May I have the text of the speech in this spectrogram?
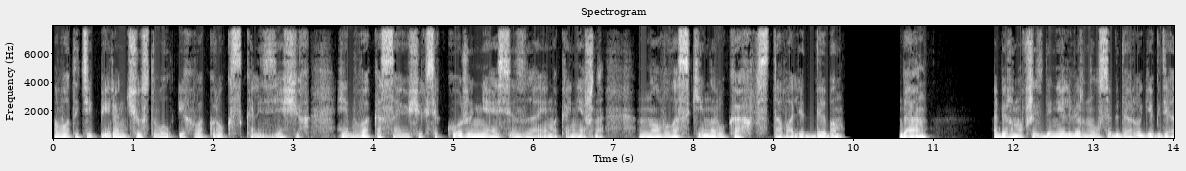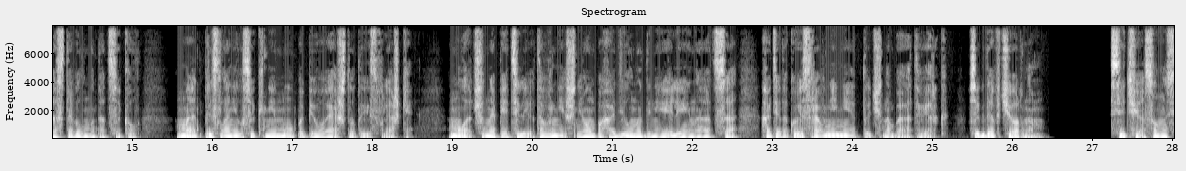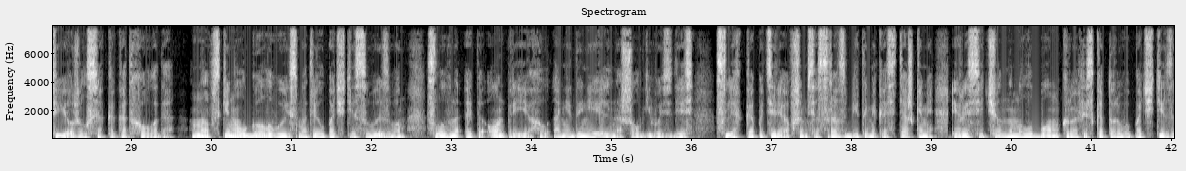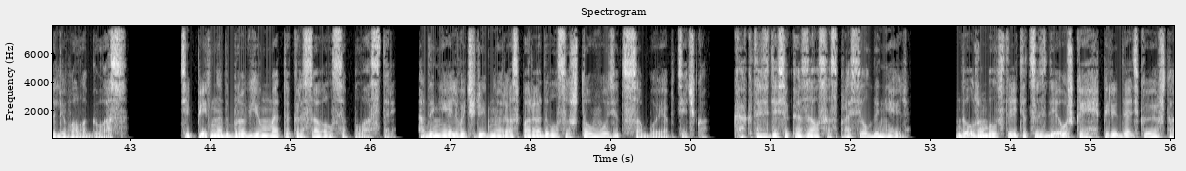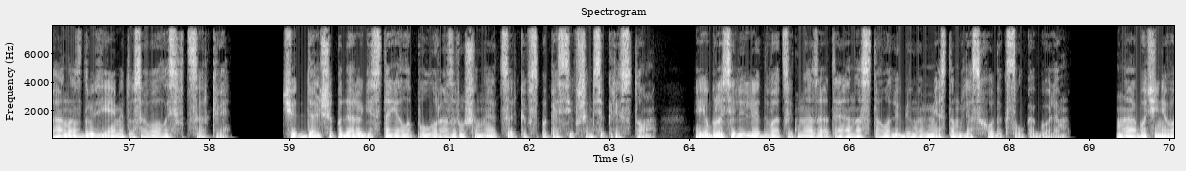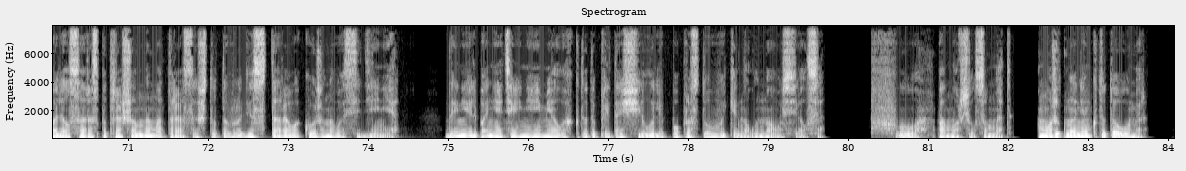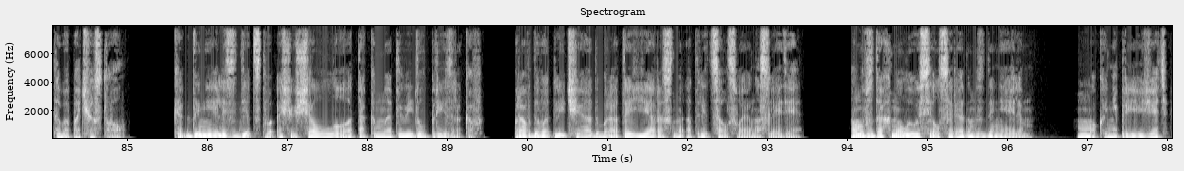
Вот и теперь он чувствовал их вокруг скользящих, едва касающихся кожи неосязаемо, конечно, но волоски на руках вставали дыбом. «Дан?» Обернувшись, Даниэль вернулся к дороге, где оставил мотоцикл. Мэтт прислонился к нему, попивая что-то из фляжки. Младше на пять лет, внешне он походил на Даниэля и на отца, хотя такое сравнение точно бы отверг. Всегда в черном. Сейчас он съежился, как от холода, но вскинул голову и смотрел почти с вызовом, словно это он приехал, а не Даниэль нашел его здесь, слегка потерявшимся с разбитыми костяшками и рассеченным лбом, кровь из которого почти заливала глаз. Теперь над бровью Мэтта красовался пластырь, а Даниэль в очередной раз порадовался, что возит с собой аптечку. «Как ты здесь оказался?» — спросил Даниэль. Должен был встретиться с девушкой, передать кое-что. Она с друзьями тусовалась в церкви. Чуть дальше по дороге стояла полуразрушенная церковь с покосившимся крестом. Ее бросили лет двадцать назад, и она стала любимым местом для сходок с алкоголем. На обочине валялся распотрошенный матрас и что-то вроде старого кожаного сиденья. Даниэль понятия не имел, их кто-то притащил или попросту выкинул, но уселся. «Фу», — поморщился Мэт. «Может, на нем кто-то умер? Ты бы почувствовал». Как Даниэль с детства ощущал Лоа, так Мэт видел призраков. Правда, в отличие от брата, яростно отрицал свое наследие. Он вздохнул и уселся рядом с Даниэлем. Мог и не приезжать.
